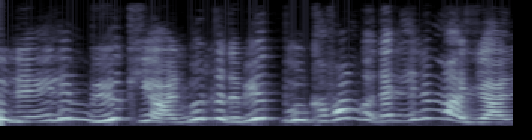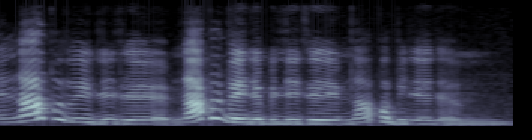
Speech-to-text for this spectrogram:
öyle elim büyük yani. Burada da büyük bu kafam kadar elim var yani. Ne yapabilirim? Ne yapabilirim? Ne yapabilirim?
